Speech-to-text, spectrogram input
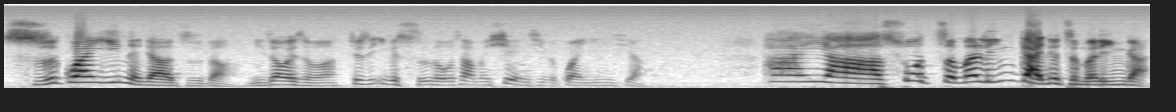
石观音人家要知道，你知道为什么吗？就是一个石头上面现起一个观音像。哎呀，说怎么灵感就怎么灵感，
